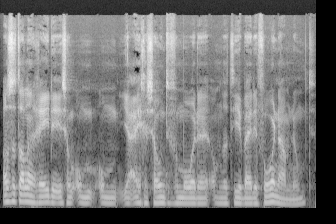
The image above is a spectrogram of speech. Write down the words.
Als het al een reden is om, om, om je eigen zoon te vermoorden, omdat hij je bij de voornaam noemt.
